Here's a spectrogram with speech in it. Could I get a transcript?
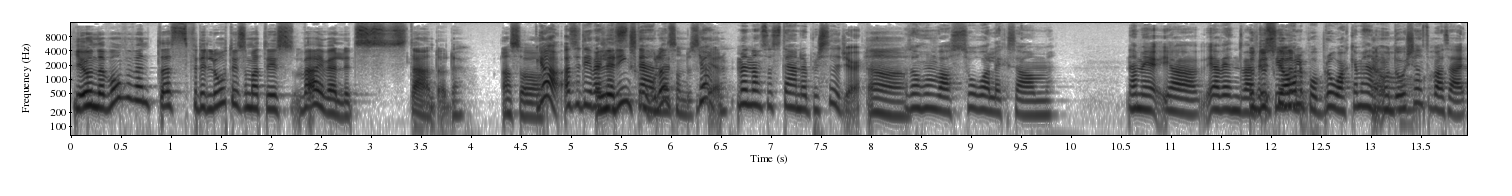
Jag undrar vad hon förväntas, för det låter ju som att det är väldigt standard. Alltså, Ja, alltså det är Eller ring skolan, standard- som du Ja, säger. men alltså standard procedure. Ja. Alltså hon var så liksom... Nej men jag, jag vet inte varför. Så jag skulle- håller på att bråka med henne och då Ja. känns det bara så här...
